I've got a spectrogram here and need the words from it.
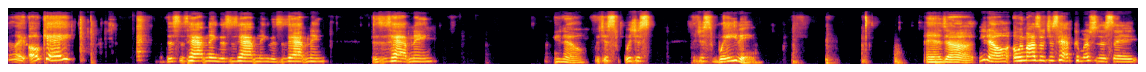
like, okay, this is happening, this is happening, this is happening, this is happening. You know, we just, we're just we're just waiting. And uh, you know, we might as well just have commercials that say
